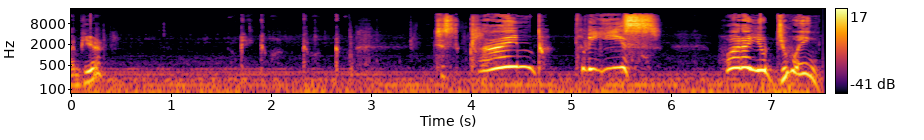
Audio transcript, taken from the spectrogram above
Climb here? Okay, come on, come on, come on. Just climb, please. What are you doing?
